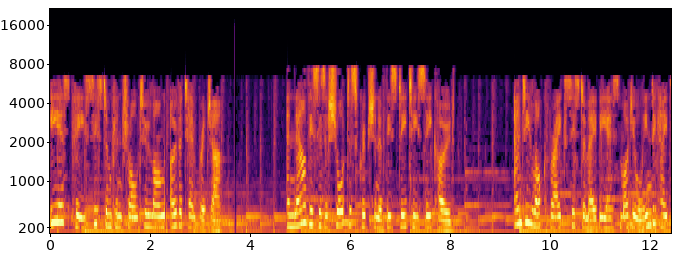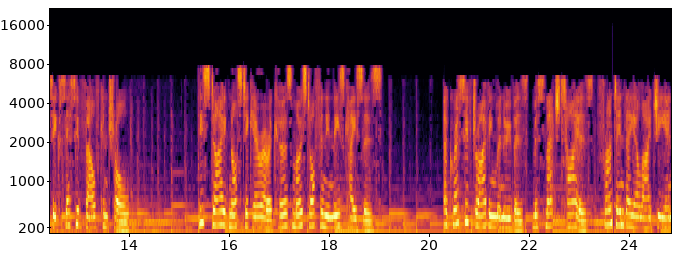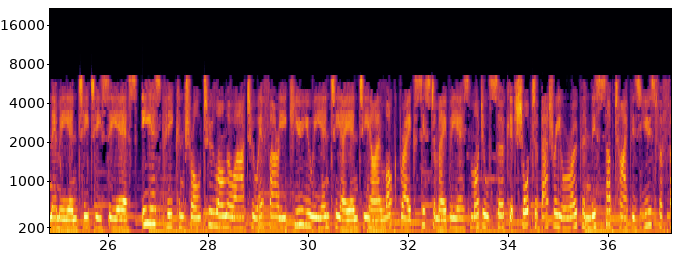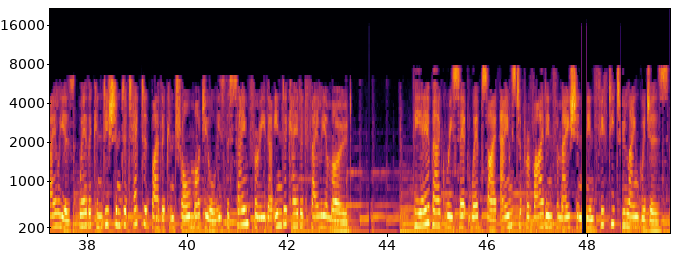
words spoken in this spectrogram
ESP system control too long, over temperature. And now this is a short description of this DTC code. Anti-lock brake system ABS module indicates excessive valve control. This diagnostic error occurs most often in these cases. Aggressive driving maneuvers, mismatched tires, front-end ALIGNMENTTCS, ESP control too long OR2 FREQUENTANTI lock brake system ABS module circuit short to battery or open This subtype is used for failures, where the condition detected by the control module is the same for either indicated failure mode. The Airbag Reset website aims to provide information in 52 languages.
